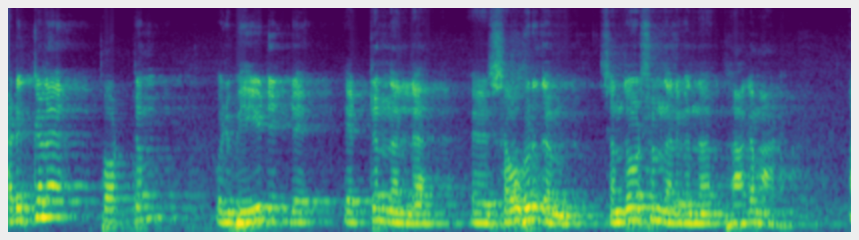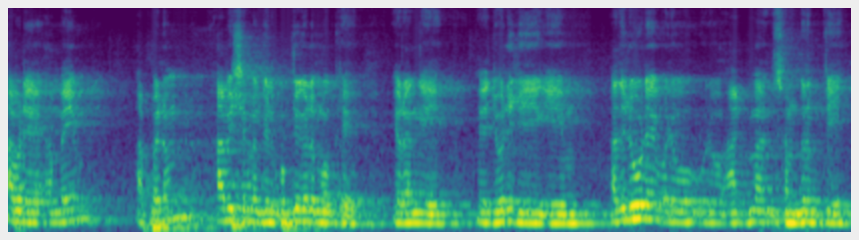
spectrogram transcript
അടുക്കള തോട്ടം ഒരു വീടിന്റെ ഏറ്റവും നല്ല സൗഹൃദം സന്തോഷം നൽകുന്ന ഭാഗമാണ്. അവിടെ അമ്മയും അപ്പനും ആവശ്യമെങ്കിൽ കുട്ടികളുമൊക്കെ ഇറങ്ങി ജോലി ചെയ്യുകയും അതിലൂടെ ഒരു ഒരു ആത്മസംതൃപ്തി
